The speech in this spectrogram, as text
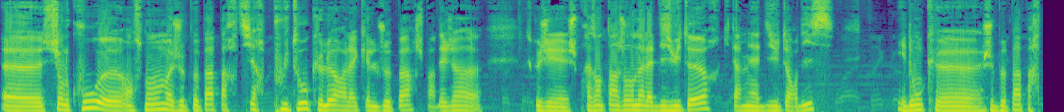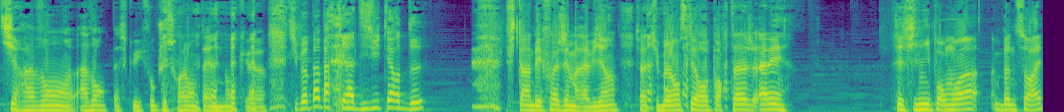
sur le coup, en ce moment, moi je peux pas partir plus tôt que l'heure à laquelle je pars. Je pars déjà parce que j'ai je présente un journal à 18h qui termine à 18h10. Et donc je peux pas partir avant avant parce qu'il faut que je sois à l'antenne donc Tu peux pas partir à 18h02 Putain, des fois j'aimerais bien. Tu balances les reportages. Allez, c'est fini pour moi. Bonne soirée.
